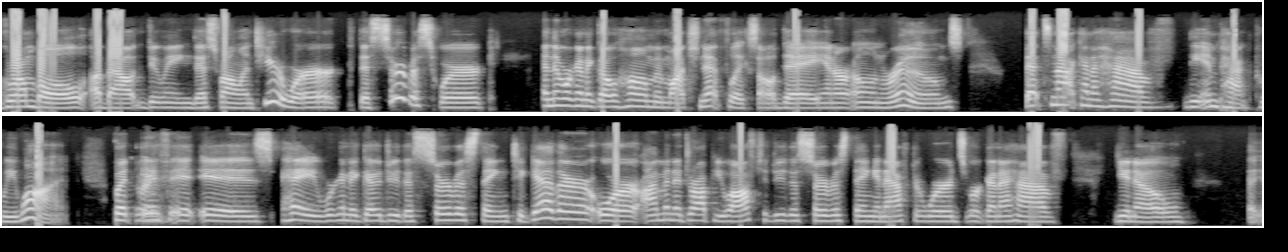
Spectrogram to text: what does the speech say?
grumble about doing this volunteer work, this service work, and then we're going to go home and watch Netflix all day in our own rooms, that's not going to have the impact we want. But right. if it is, hey, we're going to go do the service thing together, or I'm going to drop you off to do the service thing, and afterwards we're going to have, you know, uh,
